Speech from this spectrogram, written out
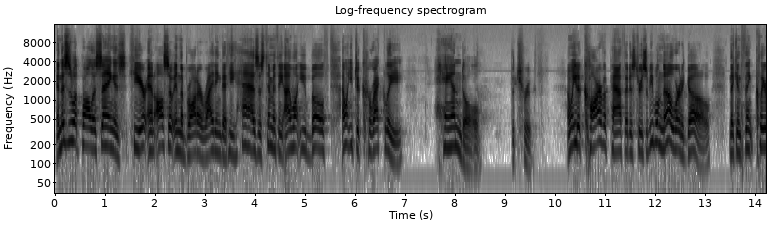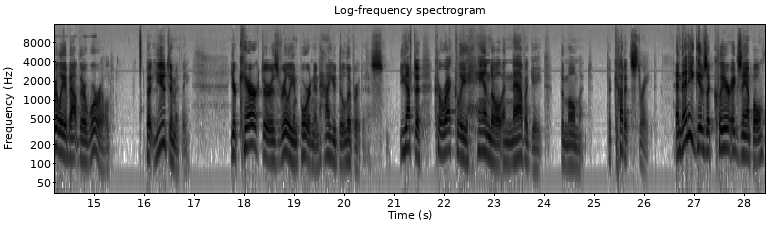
And this is what Paul is saying is here and also in the broader writing that he has is Timothy, I want you both, I want you to correctly handle the truth. I want you to carve a path that is true so people know where to go. They can think clearly about their world. But you, Timothy, your character is really important in how you deliver this. You have to correctly handle and navigate the moment to cut it straight. And then he gives a clear example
